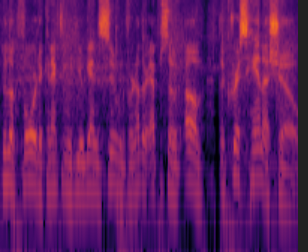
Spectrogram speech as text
We look forward to connecting with you again soon for another episode of The Chris Hanna Show.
